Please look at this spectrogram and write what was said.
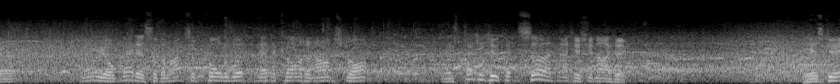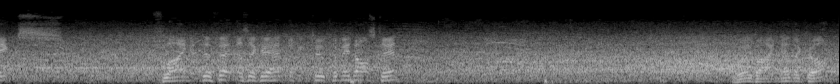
uh, aerial menace of the likes of Calderwood, Nethercott and Armstrong. There's plenty to concern Manchester United. Here's Giggs. Flying at defenders again, looking to commit Austin. Away by Nethercott.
